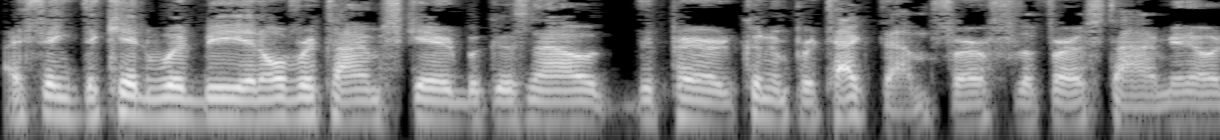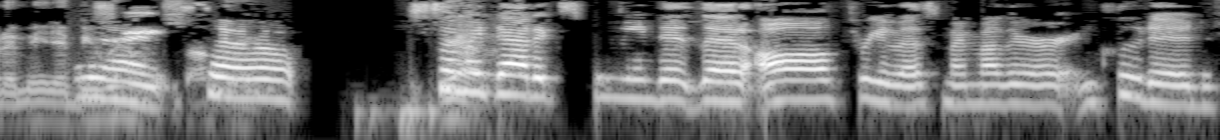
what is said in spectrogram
I think the kid would be in overtime scared because now the parent couldn't protect them for, for the first time. You know what I mean? Right. So, so Yeah. my dad explained it that all three of us, my mother included,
